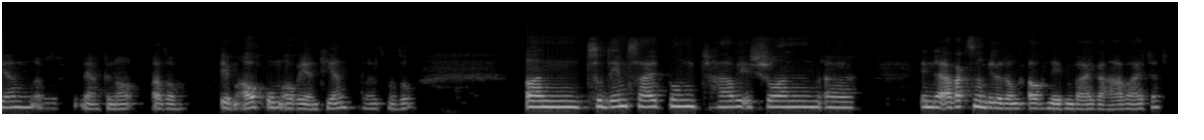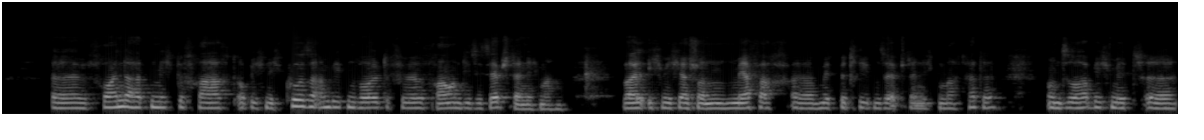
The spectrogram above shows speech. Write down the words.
also, ja, genau, also eben auch umorientieren, sagen wir es mal so. Und zu dem Zeitpunkt habe ich schon äh, in der Erwachsenenbildung auch nebenbei gearbeitet. Äh, Freunde hatten mich gefragt, ob ich nicht Kurse anbieten wollte für Frauen, die sich selbstständig machen, weil ich mich ja schon mehrfach äh, mit Betrieben selbstständig gemacht hatte. Und so habe ich mit äh,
